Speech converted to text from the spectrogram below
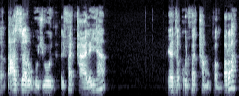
تتعذر وجود الفتحة عليها. هي تكون فتحة مكبرة.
